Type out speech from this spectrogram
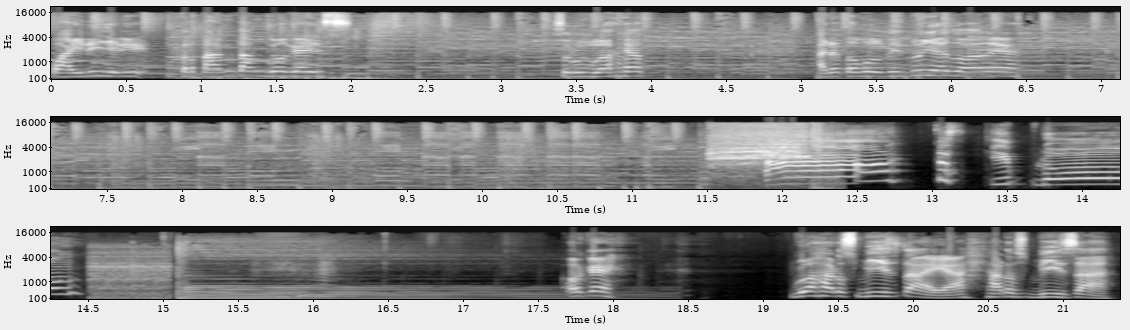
Wah ini jadi tertantang gue guys Seru banget Ada tombol pintunya soalnya. Ah Skip dong. Oke. Gue harus bisa ya Harus bisa.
